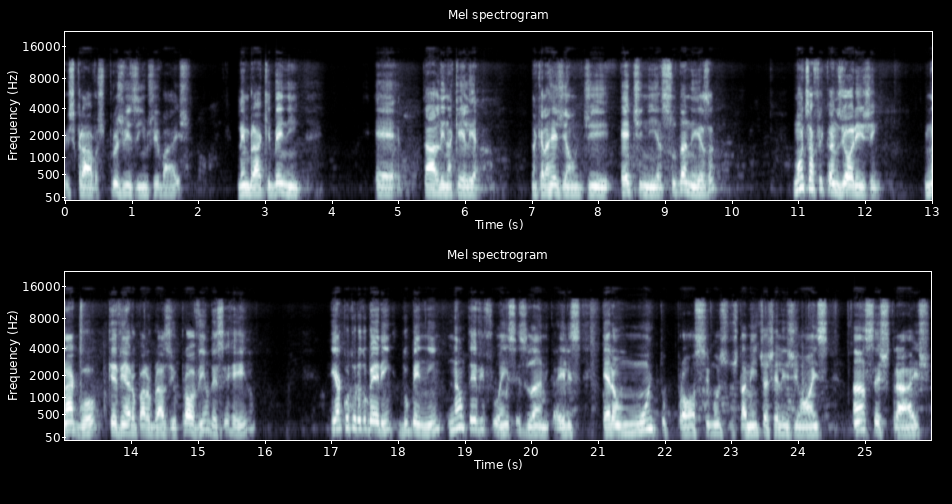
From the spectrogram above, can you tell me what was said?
escravos para os vizinhos rivais. Lembrar que Benin está é, tá ali naquele, naquela região de etnia sudanesa. Muitos africanos de origem Nagô, que vieram para o Brasil, provinham desse reino. E a cultura do Benin, do Benin não teve influência islâmica. Eles eram muito próximos justamente às religiões ancestrais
